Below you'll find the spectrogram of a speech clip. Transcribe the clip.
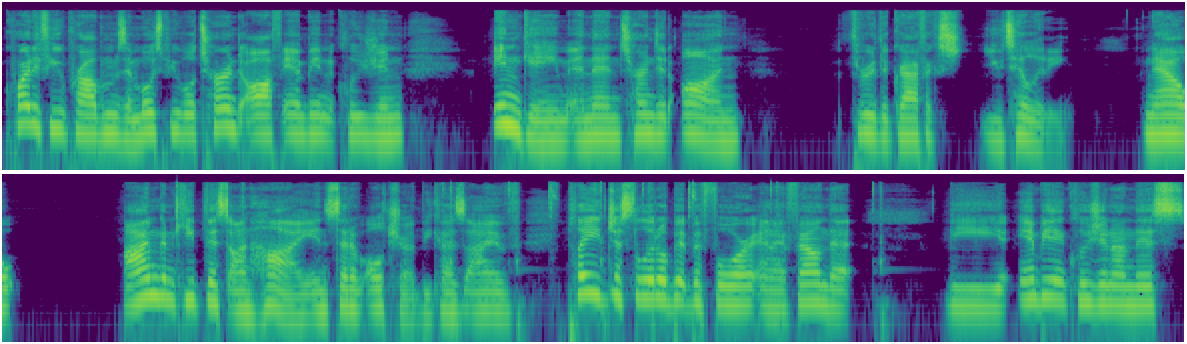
quite a few problems, and most people turned off ambient occlusion in game and then turned it on through the graphics utility. Now, I'm going to keep this on high instead of ultra because I've played just a little bit before and I found that the ambient occlusion on this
